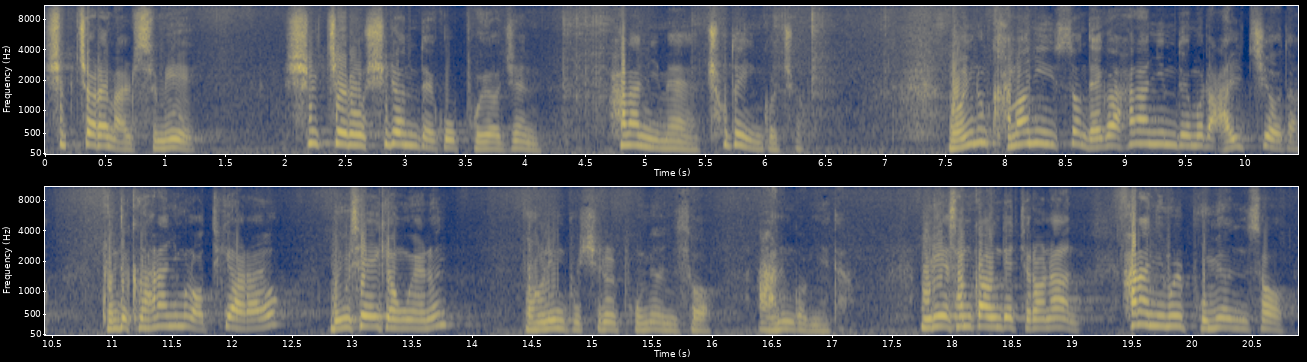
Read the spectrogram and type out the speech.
10절의 말씀이 실제로 실현되고 보여진 하나님의 초대인 거죠. 너희는 가만히 있어 내가 하나님 됨을 알지어다. 그런데 그 하나님을 어떻게 알아요? 모세의 경우에는 버닝 부시를 보면서 아는 겁니다. 우리의 삶 가운데 드러난 하나님을 보면서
